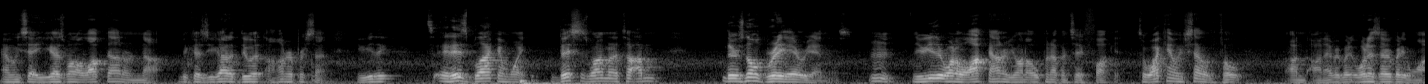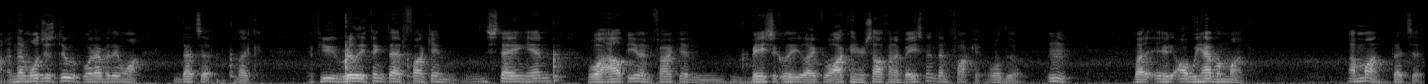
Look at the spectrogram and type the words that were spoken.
and we say, you guys want a lockdown or not? Because you got to do it 100%. You either it is black and white. This is what I'm going to talk. I'm, there's no gray area in this. Mm. You either want to lock down or you want to open up and say fuck it. So why can't we just have a vote on, on everybody? What does everybody want? And then we'll just do whatever they want. That's it. Like, if you really think that fucking staying in will help you and fucking basically like locking yourself in a basement, then fuck it. We'll do it. Mm. But it, oh, we have a month. A month. That's it.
